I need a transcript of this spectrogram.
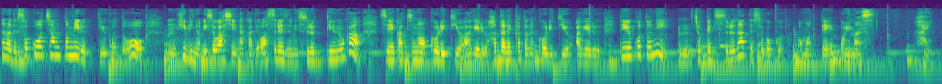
なのでそこをちゃんと見るっていうことを、うん、日々の忙しい中で忘れずにするっていうのが生活のクオリティを上げる働き方のクオリティを上げるっていうことに、うん、直結するなってすごく思っております。はい。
